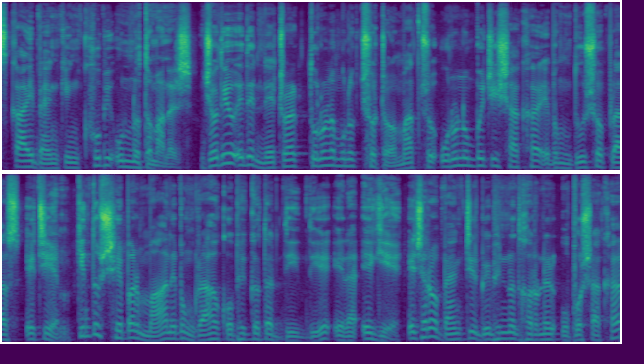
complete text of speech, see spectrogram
sky banking খুবই উন্নত মানের। যদিও এদের নেটওয়ার্ক তুলনামূলক ছোট, মাত্র উননব্বইটি শাখা এবং দুশো প্লাস এটিএম কিন্তু সেবার মান এবং গ্রাহক অভিজ্ঞতার দিক দিয়ে এরা এগিয়ে। এছাড়াও ব্যাংকটির বিভিন্ন ধরনের উপশাখা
